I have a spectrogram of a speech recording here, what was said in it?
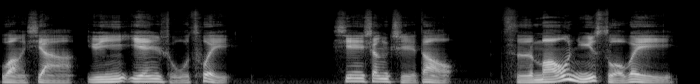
望下云烟如翠。先生指道。此毛女所谓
